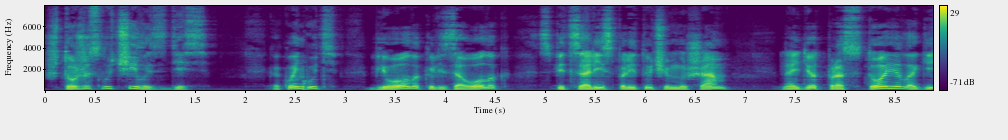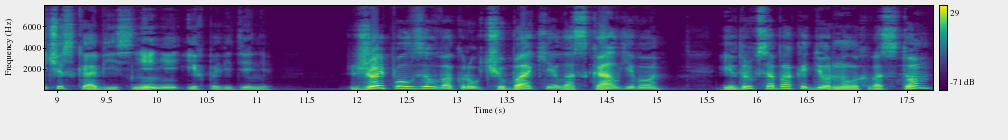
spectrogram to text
что же случилось здесь. Какой-нибудь биолог или зоолог, специалист по летучим мышам, найдет простое логическое объяснение их поведения. Джой ползал вокруг Чубаки, ласкал его, и вдруг собака дернула хвостом,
